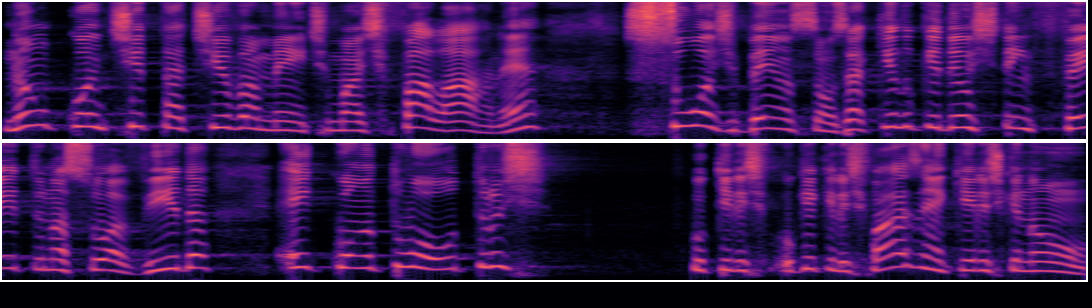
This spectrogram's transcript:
não quantitativamente, mas falar, né? Suas bênçãos, aquilo que Deus tem feito na sua vida, enquanto outros, o que eles, o que, eles fazem? Aqueles que não,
